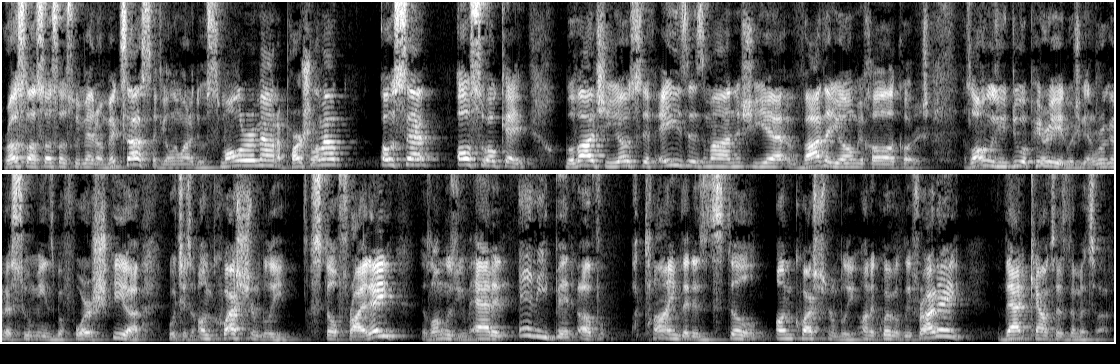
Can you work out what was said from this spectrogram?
Ratzal asoso mixas. If you only want to do a smaller amount, a partial amount, also okay. As long as you do a period, which again we're going to assume means before Shkia, which is unquestionably still Friday, as long as you've added any bit of a time that is still unquestionably, unequivocally Friday, that counts as the mitzvah.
